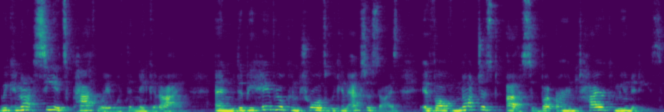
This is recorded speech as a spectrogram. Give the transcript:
We cannot see its pathway with the naked eye, and the behavioral controls we can exercise involve not just us, but our entire communities,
